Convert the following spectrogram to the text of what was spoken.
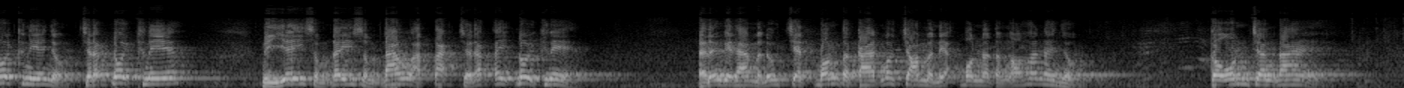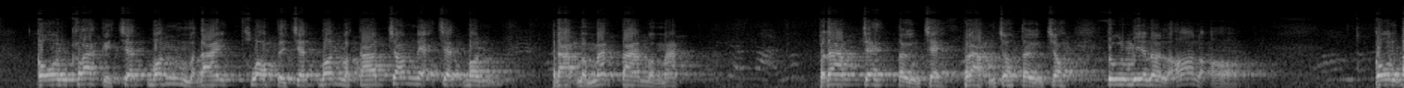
ដូចគ្នាញោមច្រឹកដូចគ្នា និយាយសំដីសំដៅអតចរិតអីដូចគ្នាអានឹងគេថាមនុស្សចិត្តប៉ុនតកើតមកចំម្នាក់ប៉ុនទាំងអស់ណាញោមកូនចឹងដែរកូនខ្លះគេចិត្តប៉ុនម្ដាយធ្លាប់តែចិត្តប៉ុនមកកើតចំអ្នកចិត្តប៉ុនប្រាប់មួយម៉ាត់តាមមួយម៉ាត់ប្រាប់ចេះទៅអញ្ចេះប្រាប់អញ្ចោះទៅអញ្ចោះទូលមានឲ្យល្អល្អកូន10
